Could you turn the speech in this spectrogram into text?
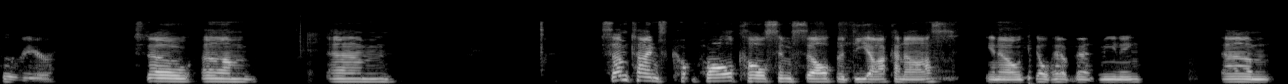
courier. So um, um, sometimes Paul calls himself a diakonos. You know, he'll have that meaning. Um,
